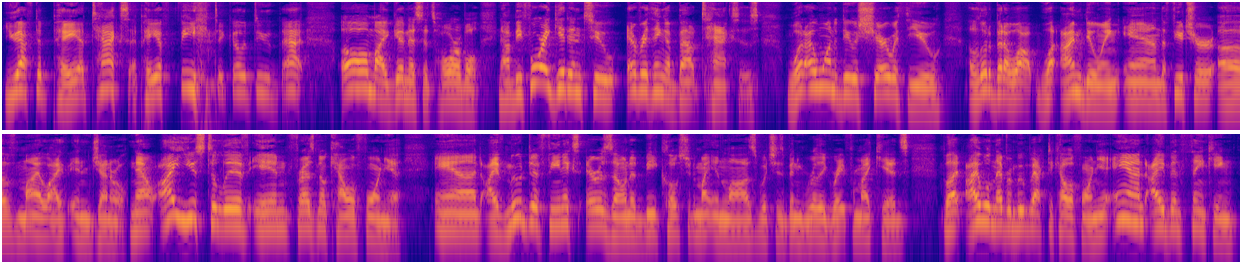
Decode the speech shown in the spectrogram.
you have to pay a tax, pay a fee to go do that. Oh my goodness, it's horrible. Now, before I get into everything about taxes, what I want to do is share with you a little bit about what I'm doing and the future of my life in general. Now, I used to live in Fresno, California, and I've moved to Phoenix, Arizona to be closer to my in laws, which has been really great for my kids. But I will never move back to California, and I've been thinking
